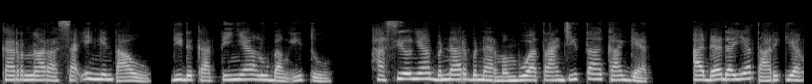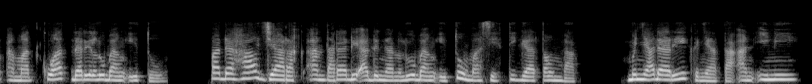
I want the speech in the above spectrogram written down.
karena rasa ingin tahu, didekatinya lubang itu. Hasilnya benar-benar membuat Ranjita kaget. Ada daya tarik yang amat kuat dari lubang itu. Padahal jarak antara dia dengan lubang itu masih tiga tombak. Menyadari kenyataan ini,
